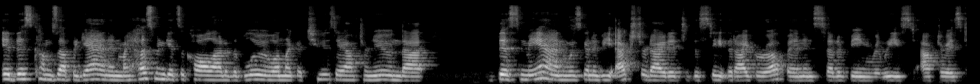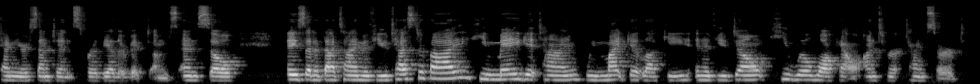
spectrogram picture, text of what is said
this comes up again. And my husband gets a call out of the blue on like a Tuesday afternoon that this man was going to be extradited to the state that I grew up in instead of being released after his 10 year sentence for the other victims. And so they said at that time, if you testify, he may get time. We might get lucky. And if you don't, he will walk out on time served.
